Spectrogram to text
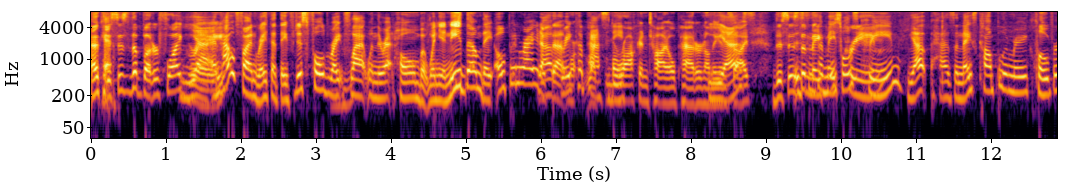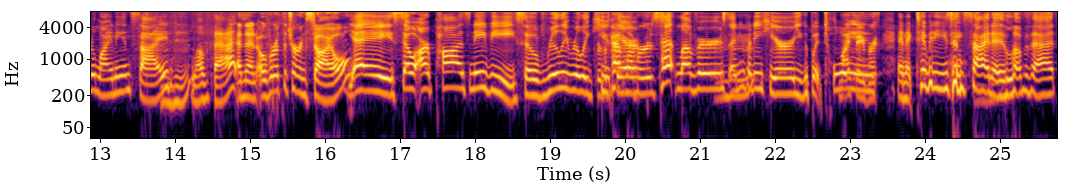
Okay. This is the butterfly gray. Yeah, and how fun, right? That they just fold right mm -hmm. flat when they're at home, but when you need them, they open right With up. That Great capacity. Like Moroccan tile pattern on the yes. inside. This is this the Maples cream. cream. Yep, has a nice complementary clover lining inside. Mm -hmm. Love that. And then over at the turnstile. Yay! So our paws navy. So really, really cute the pet there. Lovers. Pet lovers. Mm -hmm. Anybody here? You could put toys and activities inside. I love that.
